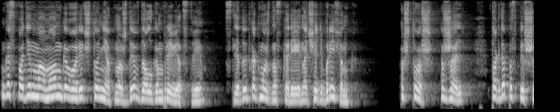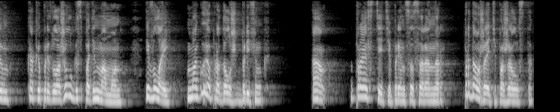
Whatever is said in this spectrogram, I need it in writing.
«Господин Мамон говорит, что нет нужды в долгом приветствии. Следует как можно скорее начать брифинг. Что ж, жаль. Тогда поспешим, как и предложил господин Мамон. Ивлай, могу я продолжить брифинг? А, простите, принцесса Реннер. Продолжайте, пожалуйста.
